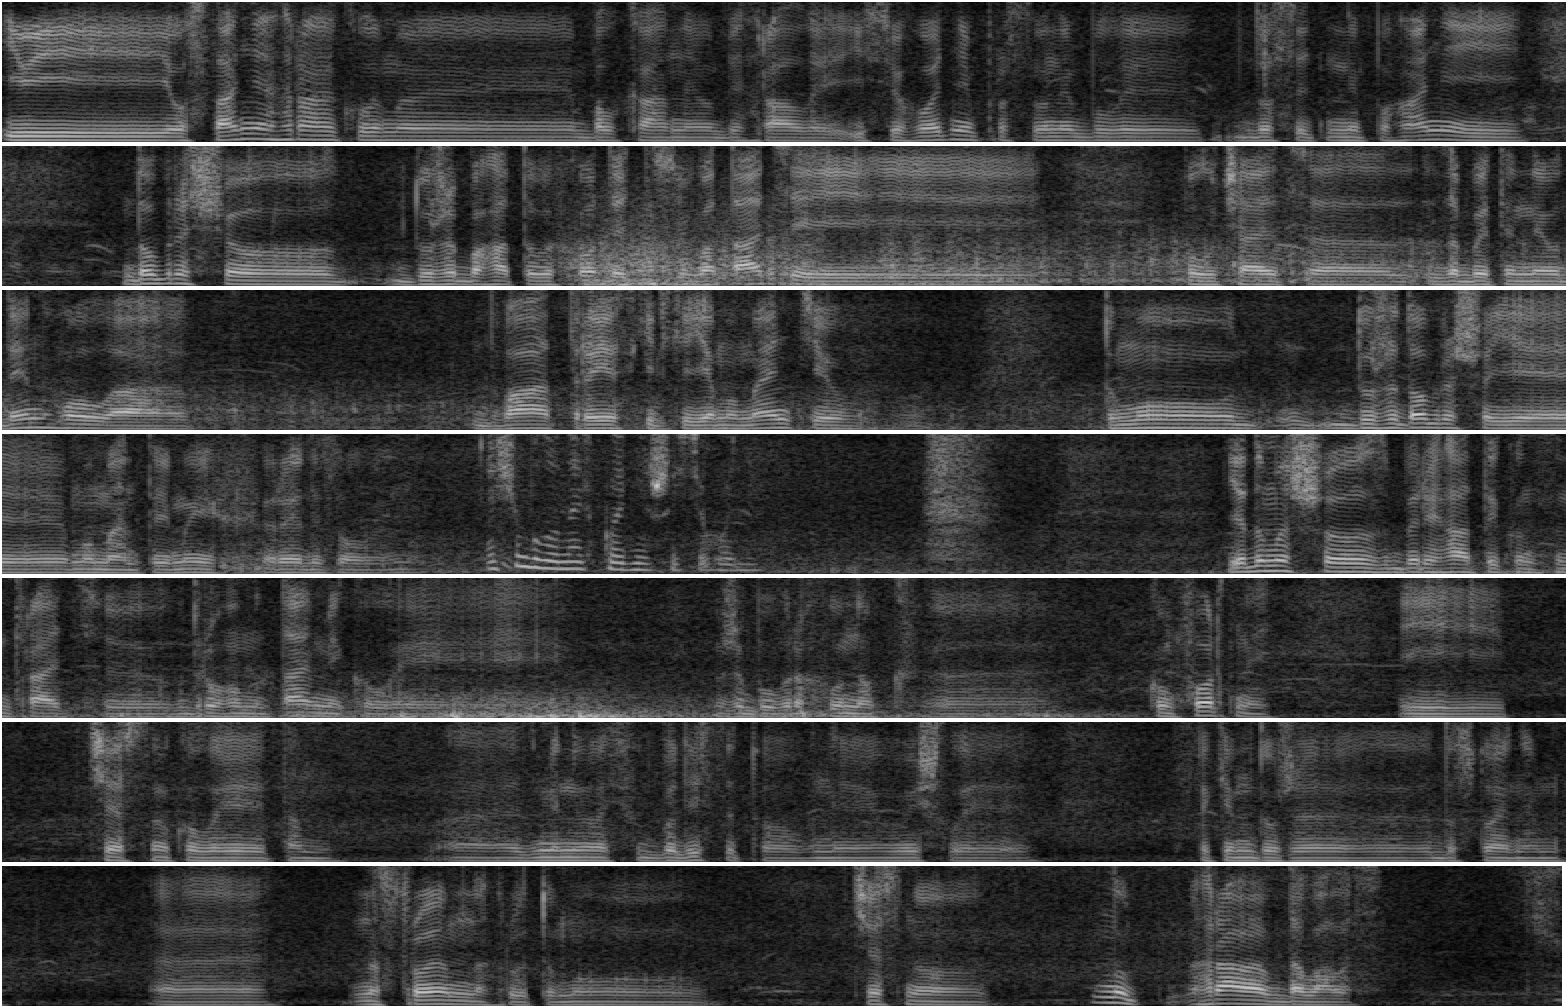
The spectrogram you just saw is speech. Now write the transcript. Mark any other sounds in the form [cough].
і остання гра, коли ми Балкани обіграли, і сьогодні просто вони були досить непогані. І добре, що дуже багато виходить в атаці і виходить забити не один гол, а два-три, скільки є моментів. Тому дуже добре, що є моменти, і ми їх реалізовуємо. А що було найскладніше сьогодні? Я думаю, що зберігати концентрацію в другому таймі, коли вже був рахунок е, комфортний. І чесно, коли там е, змінились футболісти, то вони вийшли з таким дуже достойним е, настроєм на гру. Тому, чесно, ну, гра вдавалася.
